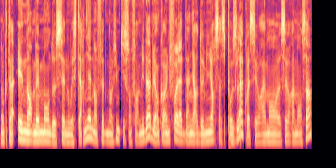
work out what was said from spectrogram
Donc, tu as énormément de scènes westerniennes en fait dans le film qui sont formidables. Et encore une fois, la dernière demi-heure, ça se pose là, quoi. C'est vraiment, c'est vraiment ça.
